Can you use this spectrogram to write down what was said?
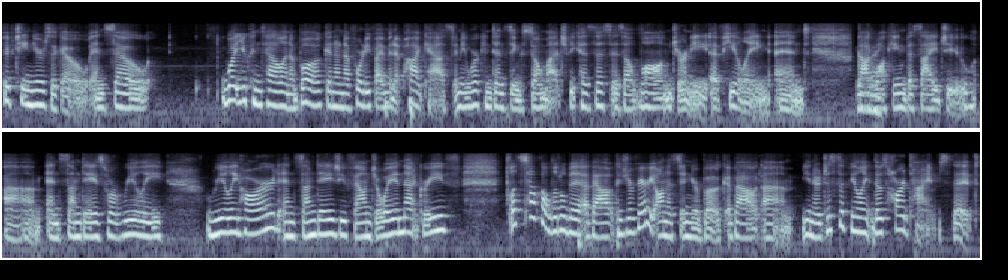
15 years ago. And so, what you can tell in a book and in a 45 minute podcast, I mean, we're condensing so much because this is a long journey of healing and God right. walking beside you. Um, and some days we're really, really hard. And some days you found joy in that grief. Let's talk a little bit about because you're very honest in your book about um, you know just the feeling those hard times that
